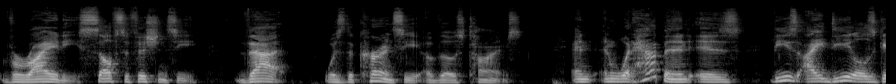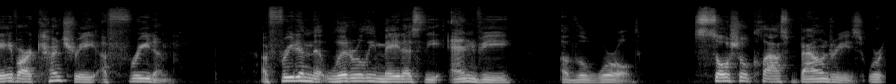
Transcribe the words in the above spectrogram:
variety, self sufficiency, that was the currency of those times. And, and what happened is these ideals gave our country a freedom, a freedom that literally made us the envy of the world. Social class boundaries were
